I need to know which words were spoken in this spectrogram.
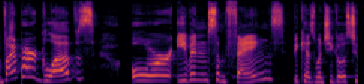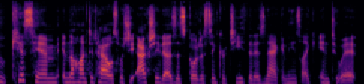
vampire gloves or even some fangs because when she goes to kiss him in the haunted house what she actually does is go to sink her teeth in his neck and he's like into it.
